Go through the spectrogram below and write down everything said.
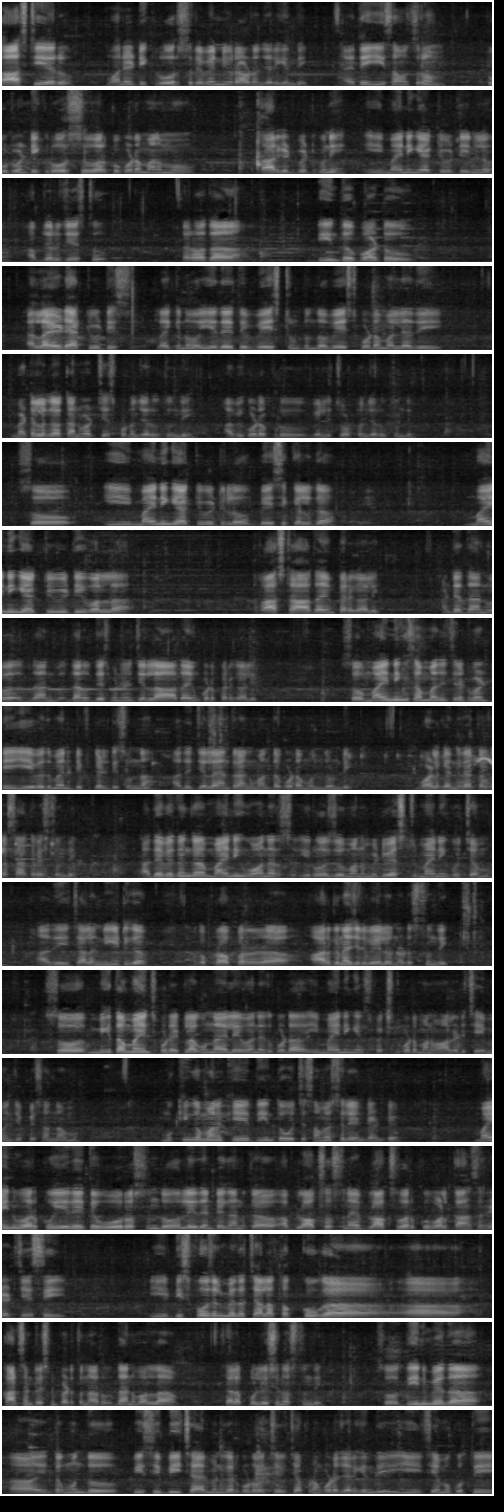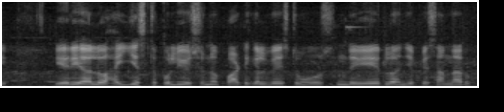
last year one eighty crores revenue రావడం జరిగింది. అయితే ఈ సంవత్సరం టూ ట్వంటీ క్రోర్స్ వరకు కూడా మనము టార్గెట్ పెట్టుకుని ఈ మైనింగ్ యాక్టివిటీలను అబ్జర్వ్ చేస్తూ తర్వాత దీంతో పాటు allied activities like you know ఏదైతే వేస్ట్ ఉంటుందో వేస్ట్ కూడా మళ్ళీ అది మెటల్గా కన్వర్ట్ చేసుకోవడం జరుగుతుంది. అవి కూడా ఇప్పుడు వెళ్ళి చూడటం జరుగుతుంది. సో ఈ మైనింగ్ యాక్టివిటీలో బేసికల్గా మైనింగ్ యాక్టివిటీ వల్ల రాష్ట్ర ఆదాయం పెరగాలి. అంటే దాని వ- దాని దాని ఉద్దేశం ఏంటంటే జిల్లా ఆదాయం కూడా పెరగాలి. సో మైనింగ్ సంబంధించినటువంటి ఏ విధమైన డిఫికల్టీస్ ఉన్నా అది జిల్లా యంత్రాంగం అంతా కూడా ముందుండి వాళ్ళకి అన్ని రకాలుగా సహకరిస్తుంది. అదేవిధంగా మైనింగ్ ఓనర్స్ ఈరోజు మనం మిడ్ వెస్ట్ మైనింగ్కి వచ్చాము. అది చాలా నీట్గా ఒక ప్రాపర్ ఆర్గనైజ్డ్ వేలో నడుస్తుంది. సో మిగతా మైన్స్ కూడా ఇట్లా ఉన్నాయా లేవనేది అనేది కూడా ఈ మైనింగ్ ఇన్స్పెక్షన్ కూడా మనం ఆల్రెడీ చేయమని చెప్పేసి అన్నాము. ముఖ్యంగా మనకి దీంతో వచ్చే సమస్యలు ఏంటంటే మైన్ వరకు ఏదైతే ఓర్ వస్తుందో లేదంటే కనుక ఆ బ్లాక్స్ వస్తున్నాయో బ్లాక్స్ వరకు వాళ్ళు కాన్సన్ట్రేట్ చేసి ఈ డిస్పోజల్ మీద చాలా తక్కువగా కాన్సన్ట్రేషన్ పెడుతున్నారు. దానివల్ల చాలా పొల్యూషన్ వస్తుంది. సో దీని మీద ఇంతకుముందు పీసీబీ చైర్మన్ గారు కూడా వచ్చి చెప్పడం కూడా జరిగింది. ఈ చేమకుర్తి ఏరియాలో హయ్యెస్ట్ పొల్యూషన్ పార్టికల్ వేస్ట్ వస్తుంది ఎయిర్లో అని చెప్పేసి అన్నారు.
